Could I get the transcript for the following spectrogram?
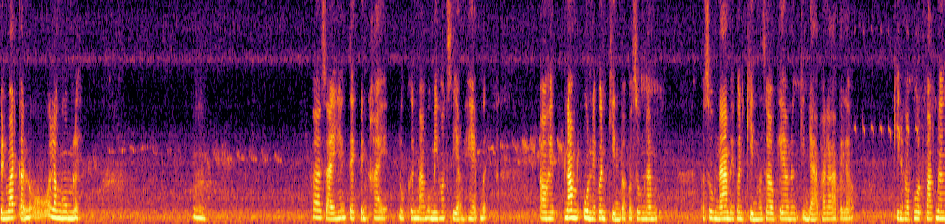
เป็นวัดกัน โอ้ยละงมเลยผ้าใส่แห้งเต็กเป็นไข้ลุกขึ้นมาบ่มีฮอดเสียงแหบเบิด เอาให้น้ำอุ่นให้เพิ่นกินไปผสมน้ำ สมน้ำให้เพิ่นกินเมื่อเช้าแก้วนึงกินยาพาราไปแล้ว กินข้าวโพดฟักหนึง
